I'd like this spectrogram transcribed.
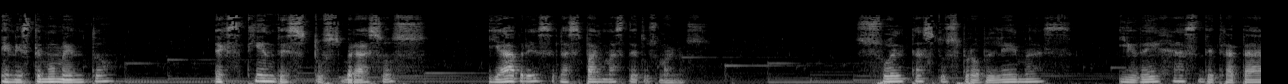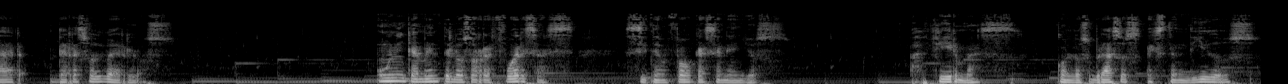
En este momento, extiendes tus brazos y abres las palmas de tus manos. Sueltas tus problemas y dejas de tratar de resolverlos. Únicamente los refuerzas si te enfocas en ellos. Afirmas con los brazos extendidos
